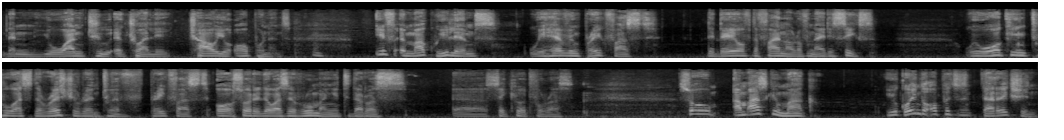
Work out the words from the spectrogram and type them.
Then you want to actually chow your opponents. Mm if a Mark Williams, we're having breakfast the day of the final of 96, we're walking towards the restaurant to have breakfast. Oh, sorry, there was a room in it that was uh, secured for us. So I'm asking Mark, you're going the opposite direction.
